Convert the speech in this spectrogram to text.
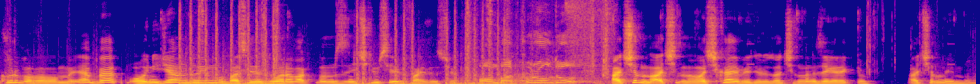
Kur baba bomba. Ya bak oynayacağımız oyun bu. Basite duvara bakmamızın hiç kimseye bir faydası yok. Bomba kuruldu. Açılma açılma. Maçı kaybediyoruz. Açılmanıza gerek yok. Açılmayın baba.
